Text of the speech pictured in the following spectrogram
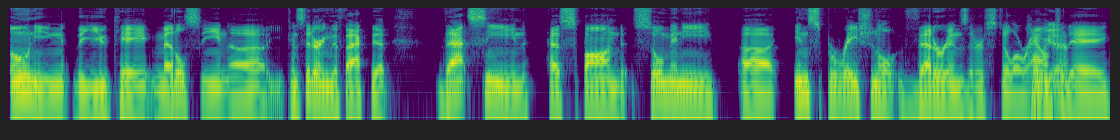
owning the UK metal scene uh considering the fact that that scene has spawned so many uh inspirational veterans that are still around yeah. today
